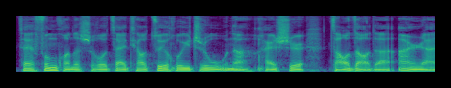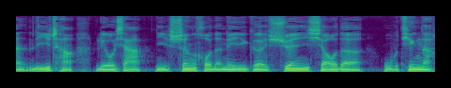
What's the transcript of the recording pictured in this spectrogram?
在疯狂的时候再跳最后一支舞呢，还是早早的黯然离场，留下你身后的那一个喧嚣的舞厅呢？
